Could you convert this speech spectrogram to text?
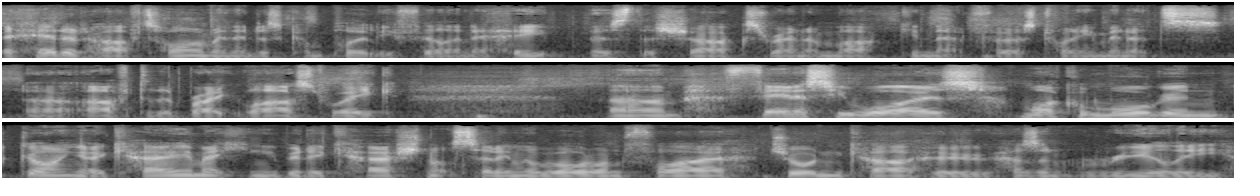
ahead at half time and then just completely fell in a heap as the Sharks ran amok in that first 20 minutes uh, after the break last week. Um, fantasy wise, Michael Morgan going okay, making a bit of cash, not setting the world on fire. Jordan Carr, who hasn't really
